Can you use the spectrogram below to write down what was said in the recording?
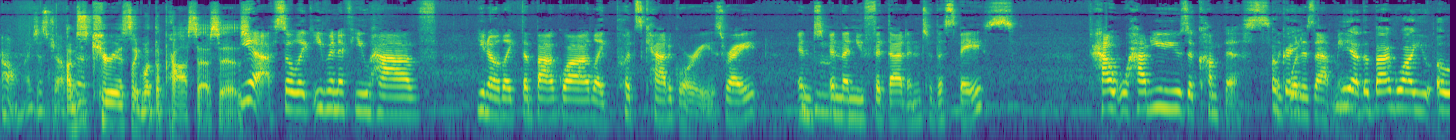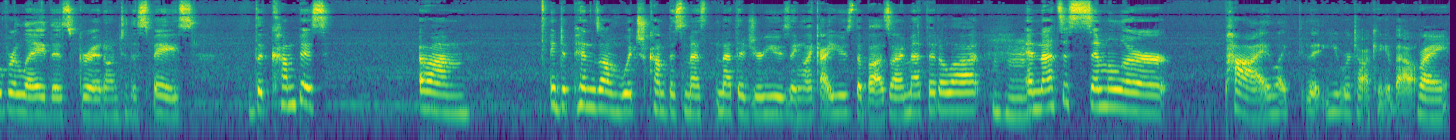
Oh, I just dropped. I'm it. just curious, like what the process is. Yeah, so like even if you have, you know, like the Bagua like puts categories, right? And Mm-hmm. and then you fit that into the space. How how do you use a compass? Like what does that mean? Yeah, the bagua you overlay this grid onto the space. The compass, um, it depends on which compass mes- method you're using. Like I use the Ba Zhai method a lot, Mm-hmm. and that's a similar pie like that you were talking about. right.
